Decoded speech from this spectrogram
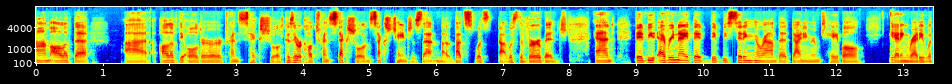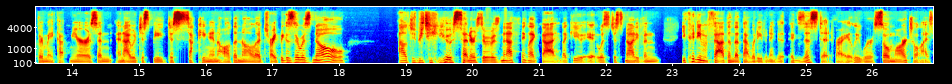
Um, all of the, uh, all of the older transsexuals because they were called transsexual and sex changes then that, that's was that was the verbiage and they'd be every night they'd, they'd be sitting around the dining room table getting ready with their makeup mirrors and and i would just be just sucking in all the knowledge right? Because there was no lgbtq centers. There was nothing like that. Like you it was just not even you couldn't even fathom that that would even existed right? We were so marginalized.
